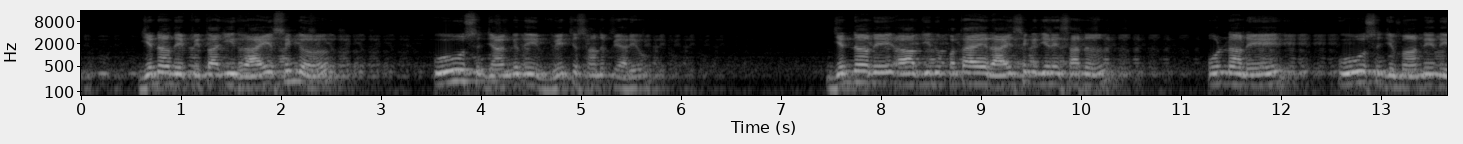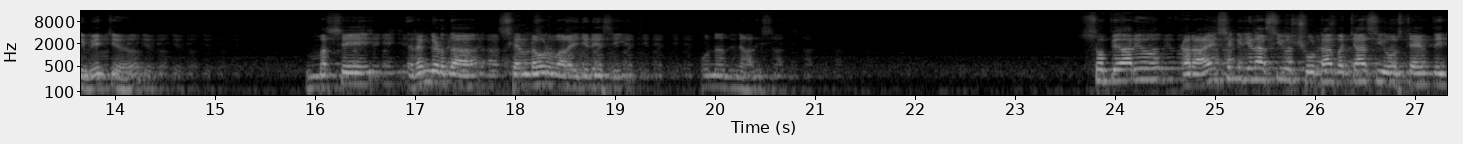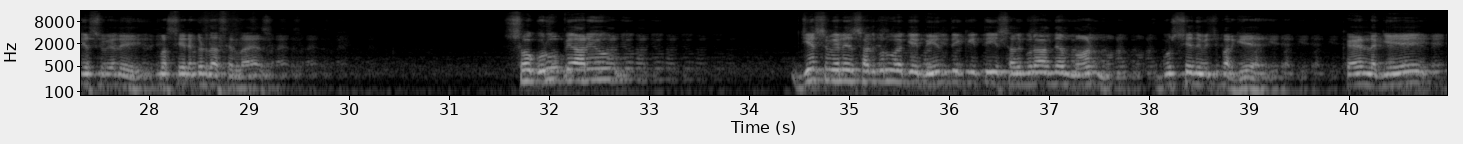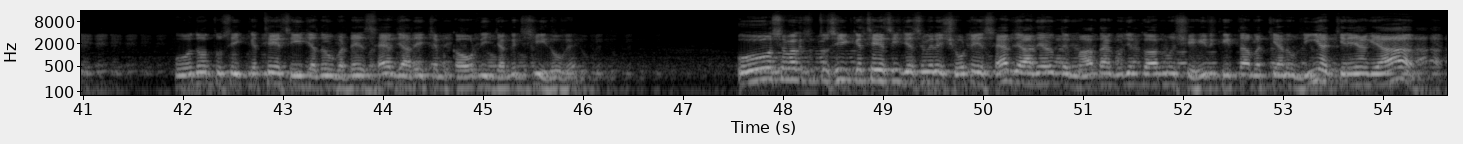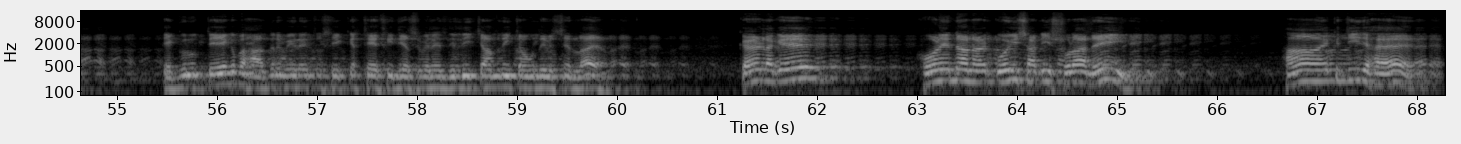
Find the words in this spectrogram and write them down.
ਜਿਨ੍ਹਾਂ ਦੇ ਪਿਤਾ ਜੀ ਰਾਏ ਸਿੰਘ, ਉਸ ਜੰਗ ਦੇ ਵਿੱਚ ਸਨ ਪਿਆਰਿਓ। ਜਿਨ੍ਹਾਂ ਨੇ ਆਪ ਜੀ ਨੂੰ ਪਤਾ ਹੈ, ਰਾਏ ਸਿੰਘ ਜਿਹੜੇ ਸਨ, ਉਹਨਾਂ ਨੇ ਉਸ ਜ਼ਮਾਨੇ ਦੇ ਵਿੱਚ ਮੱਸੇ ਰੰਗੜ ਦਾ ਸਿਰ ਲਾਉਣ ਵਾਲੇ ਜਿਹੜੇ ਸੀ, ਉਹਨਾਂ ਦੇ ਨਾਲ ਹੀ ਸੀ। ਸੋ ਪਿਆਰਿਓ, ਰਾਏ ਸਿੰਘ ਜਿਹੜਾ ਸੀ, ਉਹ ਛੋਟਾ ਬੱਚਾ ਸੀ, ਉਸ ਟਾਈਮ ਤੇ ਜਿਸ ਵੇਲੇ ਮੱਸੇ ਰੰਗੜ ਦਾ ਸਿਰ ਲਾਇਆ ਸੀ। ਸੋ ਗੁਰੂ ਪਿਆਰਿਓ ਜਿਸ ਵੇਲੇ ਸਤਿਗੁਰੂ ਅੱਗੇ ਬੇਨਤੀ ਕੀਤੀ, ਸਤਿਗੁਰਾਂ ਦਾ ਮਨ ਗੁੱਸੇ ਦੇ ਵਿੱਚ ਭਰ ਗਿਆ ਕਹਿਣ ਲੱਗੇ, ਉਦੋਂ ਤੁਸੀਂ ਕਿੱਥੇ ਸੀ ਜਦੋਂ ਵੱਡੇ ਸਾਹਿਬਜ਼ਾਦੇ ਚਮਕੌਰ ਦੀ ਜੰਗ 'ਚ ਸ਼ਹੀਦ ਹੋ ਗਏ? ਉਸ ਵਕਤ ਤੁਸੀਂ ਕਿੱਥੇ ਸੀ ਜਿਸ ਵੇਲੇ ਛੋਟੇ ਸਾਹਿਬਜ਼ਾਦਿਆਂ ਨੂੰ ਤੇ ਮਾਤਾ ਗੁਜਰ ਕੌਰ ਨੂੰ ਸ਼ਹੀਦ ਕੀਤਾ, ਬੱਚਿਆਂ ਨੂੰ ਨੀਹਾਂ ਚਿਰਿਆ ਗਿਆ? ਤੇ ਗੁਰੂ ਤੇਗ ਬਹਾਦਰ ਵੇਲੇ ਤੁਸੀਂ ਕਿੱਥੇ ਸੀ ਜਿਸ ਵੇਲੇ ਦਿੱਲੀ ਚਾਂਦਨੀ ਚੌਂਕ ਦੇ ਵਿੱਚ ਲਾਇਆ? ਕਹਿਣ ਲੱਗੇ ਹੁਣ ਇਹਨਾਂ ਨਾਲ ਕੋਈ ਸਾਡੀ ਸੁਲਾ ਨਹੀਂ। ਹਾਂ, ਇੱਕ ਚੀਜ਼ ਹੈ।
